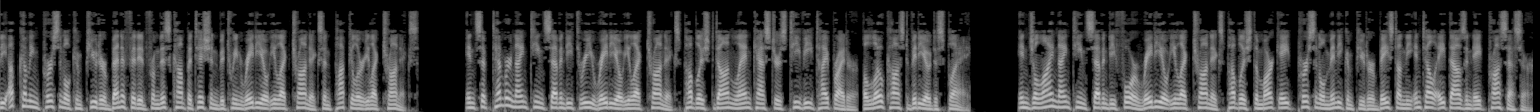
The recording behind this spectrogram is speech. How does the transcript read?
The upcoming personal computer benefited from this competition between radio electronics and popular electronics. In September 1973 Radio Electronics published Don Lancaster's TV typewriter, a low-cost video display. In July 1974 Radio Electronics published the Mark 8 personal minicomputer based on the Intel 8008 processor.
